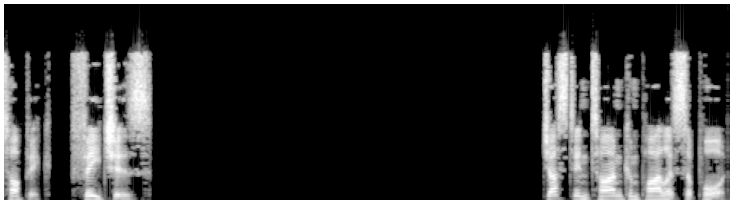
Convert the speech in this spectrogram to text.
Topic: Features. Just-in-time compiler support.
